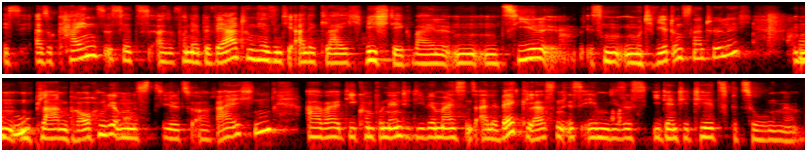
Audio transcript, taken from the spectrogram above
ist, also keins ist jetzt, also von der Bewertung her sind die alle gleich wichtig, weil ein, Ziel ist, motiviert uns natürlich. Mhm. Einen Plan brauchen wir, um das Ziel zu erreichen. Aber die Komponente, die wir meistens alle weglassen, ist eben dieses Identitätsbezogene.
